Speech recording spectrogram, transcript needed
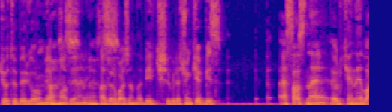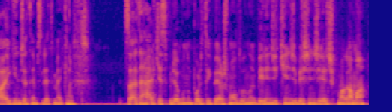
kötü bir yorum yapmadı Evet, yani evet. Azerbaycan'da bir kişi bile. Çünkü biz esas ne? Ülkeni layıkınca temsil etmek. Zaten herkes biliyor bunun politik bir yarışma olduğunu. Birinci, ikinci, beşinci yere çıkmak ama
